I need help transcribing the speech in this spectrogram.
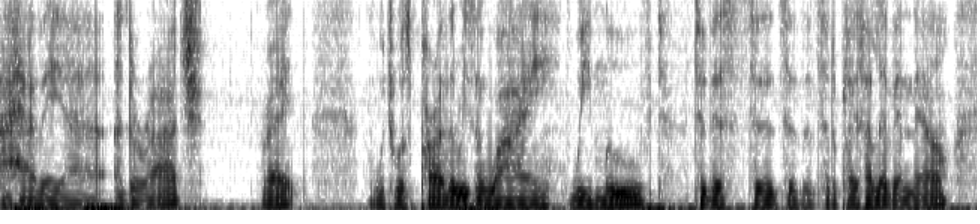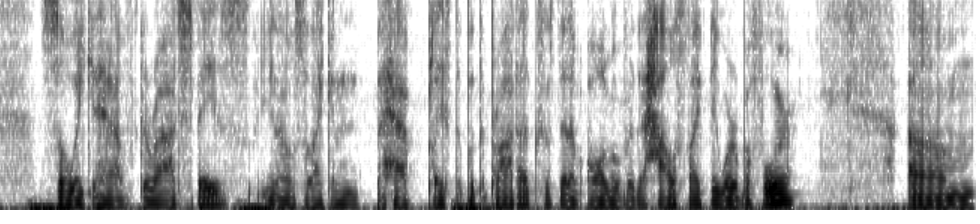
I have a uh, a garage, right, which was part of the reason why we moved to this to to the to the place I live in now so we can have garage space, you know, so I can have place to put the products instead of all over the house like they were before. Um,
